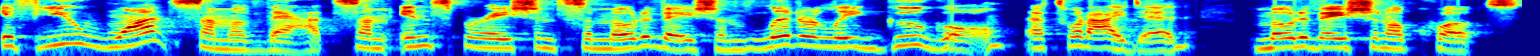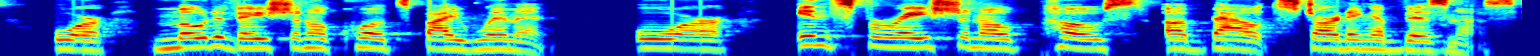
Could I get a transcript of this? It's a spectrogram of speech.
If you want some of that, some inspiration, some motivation, literally Google, that's what I did, motivational quotes or motivational quotes by women or inspirational posts about starting a business.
